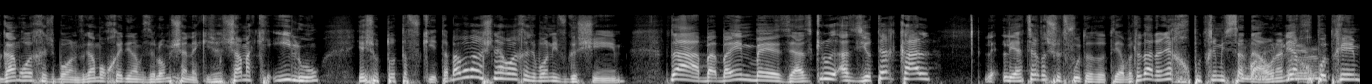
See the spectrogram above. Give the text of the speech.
גם רואי חשבון וגם עורכי דין, אבל זה לא משנה, כי שם כאילו יש אותו תפקיד. אתה בא ואומר, שני רואי חשבון נפגשים, אתה יודע, באים בזה, אז כאילו, אז יותר קל לייצר את השותפות הזאת, אבל אתה יודע, נניח אנחנו פותחים מסעדה, או נניח אנחנו פותחים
